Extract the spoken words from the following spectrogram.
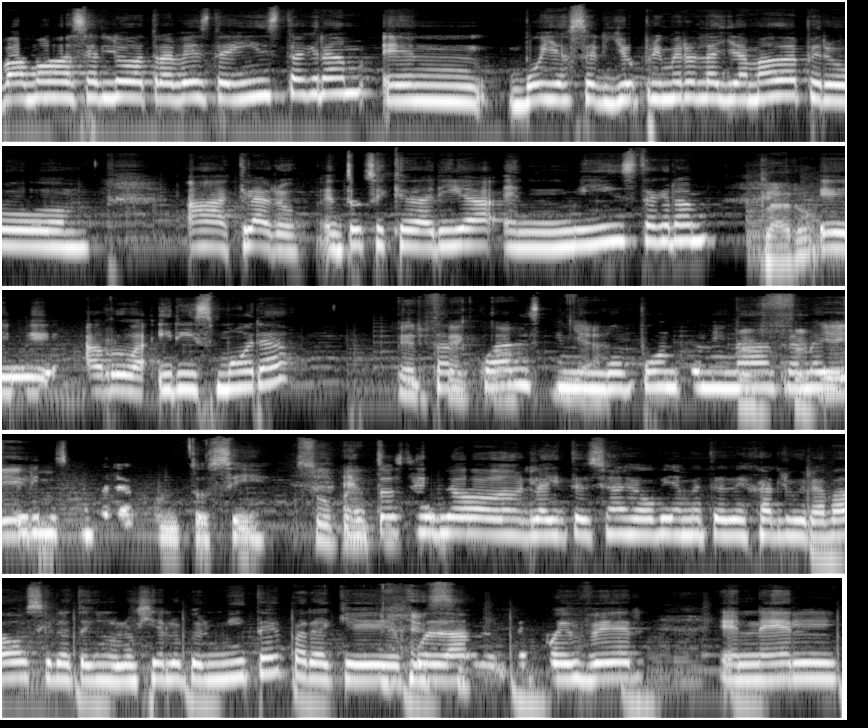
vamos a hacerlo a través de Instagram. En, voy a hacer yo primero la llamada, pero... Ah, claro. Entonces quedaría en mi Instagram, claro. eh, arroba irismora, perfecto. tal cual, sin ningún punto ni nada. Entre medio, Y ahí- irismora, punto, sí. Entonces lo- la intención es obviamente dejarlo grabado si la tecnología lo permite para que puedan después ver en él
